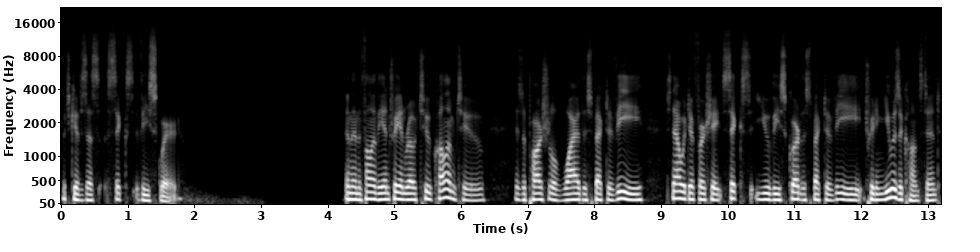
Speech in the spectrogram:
which gives us 6v squared. And then finally, the entry in row 2, column 2, is the partial of y with respect to v. So now we differentiate 6uv squared with respect to v, treating u as a constant,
